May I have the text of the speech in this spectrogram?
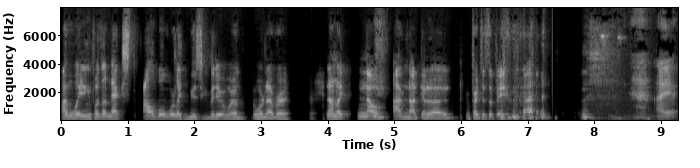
I'm waiting for the next album or like music video or, whatever and I'm like no I'm not gonna participate in that. I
